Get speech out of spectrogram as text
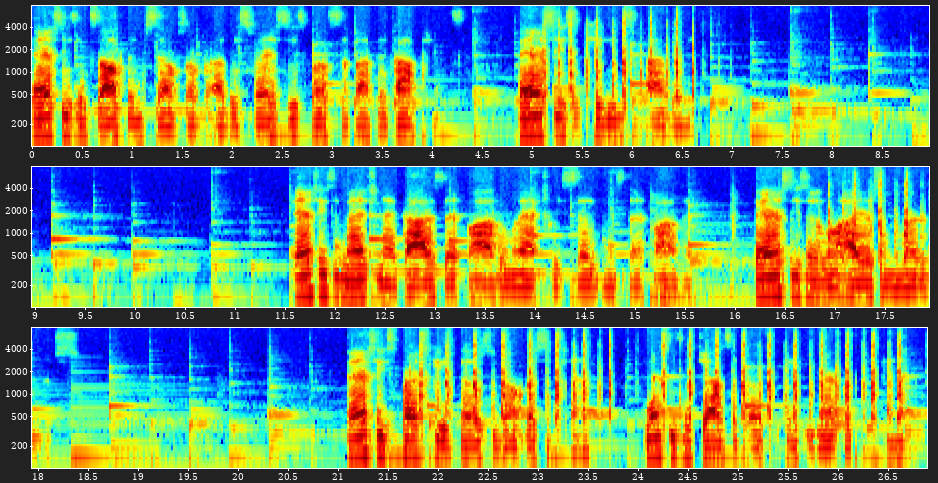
Pharisees exalt themselves over others. Pharisees boast about their accomplishments. Pharisees accuse others. Pharisees imagine that God is their father when actually Satan is their father. Pharisees are liars and murderers. Pharisees persecute those who don't listen to them. Pharisees are jealous of those who can do miracles but cannot.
